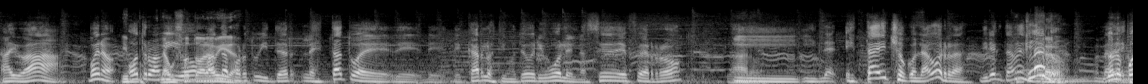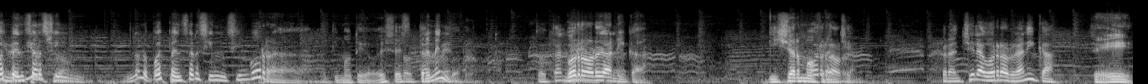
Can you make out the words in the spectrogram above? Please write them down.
Ahí va. Bueno, Y otro la amigo toda la manda vida. por Twitter la estatua de, de- de- de Carlos Timoteo Gribol en la sede de Ferro. Claro. Y, y la- está hecho con la gorra directamente. Claro. Con la No lo de puedes pensar 28. sin. No lo puedes pensar sin, sin gorra, Timoteo. Es, es Totalmente. tremendo. Totalmente. Gorra orgánica. Guillermo Gorra Franchella. Franchella, gorra orgánica. Sí.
